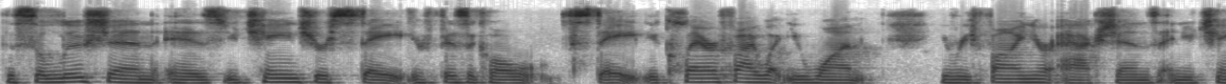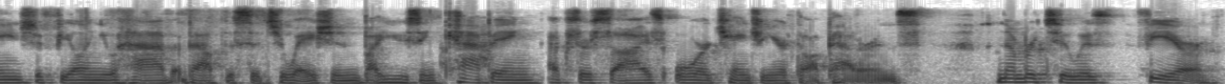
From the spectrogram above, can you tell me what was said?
The solution is you change your state, your physical state. You clarify what you want, you refine your actions, and you change the feeling you have about the situation by using capping, exercise, or changing your thought patterns. Number two is fear.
